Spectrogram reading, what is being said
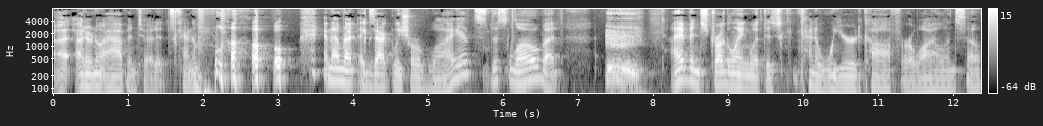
I, I, don't know what happened to it. It's kind of low, and I'm not exactly sure why it's this low, but I have been struggling with this kind of weird cough for a while, and so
